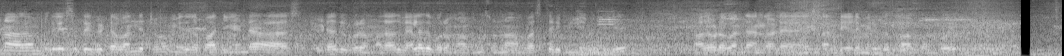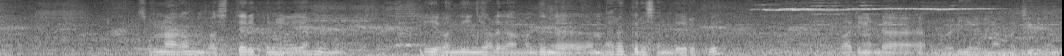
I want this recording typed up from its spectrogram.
சுண்ணாகம் பிரதேசத்துக்கிட்ட வந்துட்டோம். இதில் பார்த்தீங்கன்னா இடதுபுறம் அதாவது வலதுபுறமாக வந்து சுண்ணாகம் பஸ் தடுப்பு நிலையம் இருக்குது அதோட வந்து அங்கால சந்தையிலும் இருக்குது பார்ப்போம் போய். சுன்னாகம் பஸ் தெரிப்பு நிலையம். இப்படியே வந்து இங்கால தான் வந்து இந்த மரக்கரு சந்தை இருக்குது பார்த்தீங்கன்னா வெடிகள் எல்லாம் வச்சுக்கிறோம்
